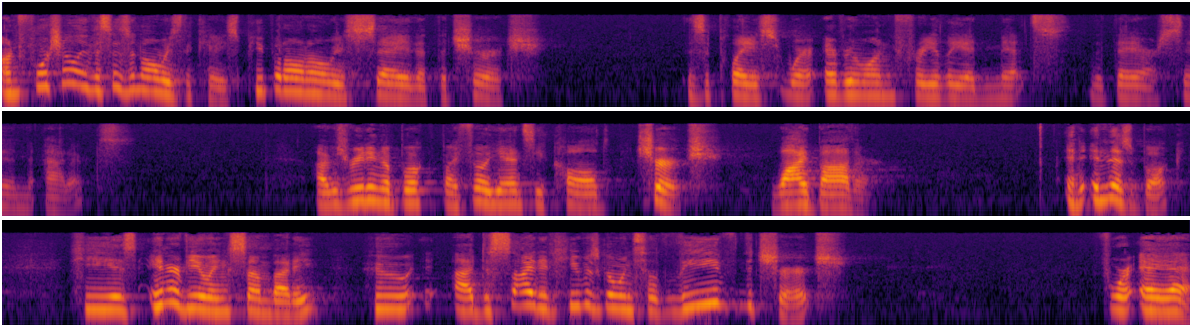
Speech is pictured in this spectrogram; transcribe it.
Unfortunately, this isn't always the case. People don't always say that the church is a place where everyone freely admits that they are sin addicts. I was reading a book by Phil Yancey called Church Why Bother? And in this book, he is interviewing somebody who uh, decided he was going to leave the church for AA.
